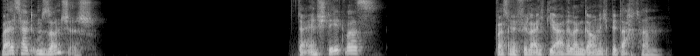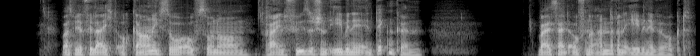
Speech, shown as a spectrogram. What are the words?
Weil es halt umsonst ist. Da entsteht was, was wir vielleicht jahrelang gar nicht bedacht haben. Was wir vielleicht auch gar nicht so auf so einer rein physischen Ebene entdecken können weil es halt auf einer anderen Ebene wirkt.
